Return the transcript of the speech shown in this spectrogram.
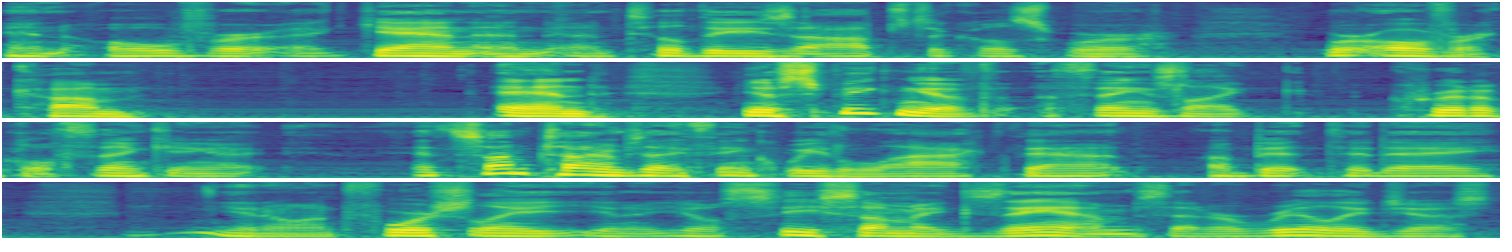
and over again and, until these obstacles were were overcome. And you know, speaking of things like critical thinking, I, and sometimes I think we lack that a bit today. You know, unfortunately, you know, you'll see some exams that are really just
